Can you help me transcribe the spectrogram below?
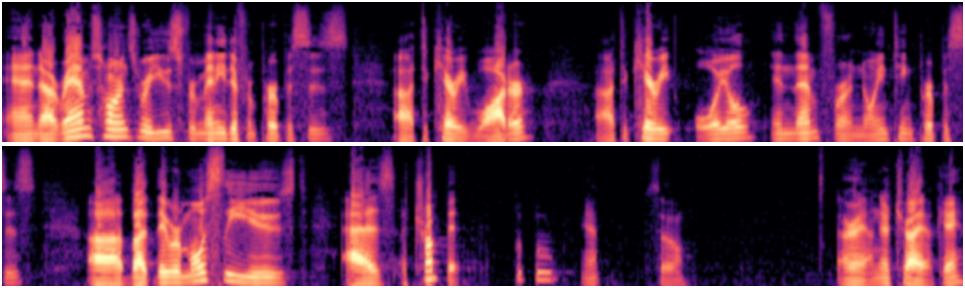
And uh, ram's horns were used for many different purposes uh, to carry water, uh, to carry oil in them for anointing purposes, uh, but they were mostly used as a trumpet. Boop, boop. Yeah. So, all right, I'm going to try, okay?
